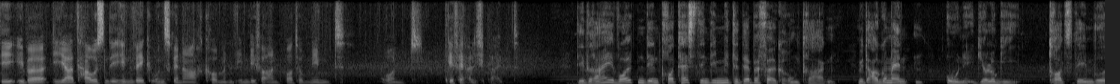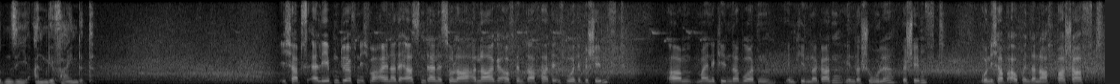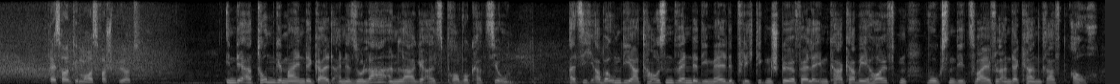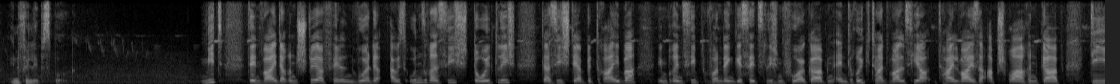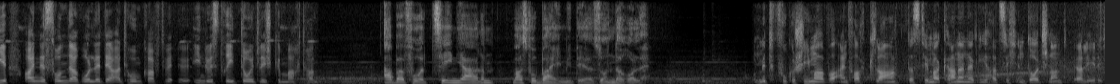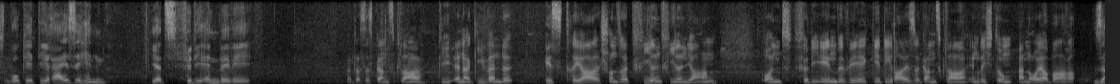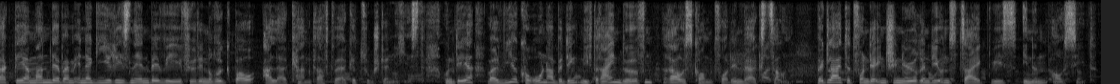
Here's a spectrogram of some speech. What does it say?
die über Jahrtausende hinweg unsere Nachkommen in die Verantwortung nimmt und gefährlich bleibt. Die drei wollten den Protest in die Mitte der Bevölkerung tragen. Mit Argumenten, ohne Ideologie. Trotzdem wurden sie angefeindet. Ich habe es erleben dürfen. Ich war einer der Ersten, der eine Solaranlage auf dem Dach hatte. Ich wurde beschimpft. Ähm, meine Kinder wurden im Kindergarten, in der Schule beschimpft und ich habe auch in der Nachbarschaft Ressentiments verspürt. In der Atomgemeinde galt eine Solaranlage als Provokation. Als sich aber um die Jahrtausendwende die meldepflichtigen Störfälle im KKW häuften, wuchsen die Zweifel an der Kernkraft auch in Philipsburg mit den weiteren Störfällen wurde aus unserer Sicht deutlich, dass sich der Betreiber im Prinzip von den gesetzlichen Vorgaben entrückt hat, weil es hier teilweise Absprachen gab, die eine Sonderrolle der Atomkraftindustrie deutlich gemacht haben. Aber vor zehn Jahren war es vorbei mit der Sonderrolle. Mit Fukushima war einfach klar, das Thema Kernenergie hat sich in Deutschland erledigt. Wo geht die Reise hin? Jetzt für die NBW? Ja, das ist ganz klar. Die Energiewende ist real schon seit vielen, vielen Jahren. Und für die ENBW geht die Reise ganz klar in Richtung Erneuerbare. Sagt der Mann, der beim Energieriesen NBW für den Rückbau aller Kernkraftwerke zuständig ist. Und der, weil wir Corona-bedingt nicht rein dürfen, rauskommt vor den Werkszaun. Begleitet von der Ingenieurin, die uns zeigt, wie es innen aussieht.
